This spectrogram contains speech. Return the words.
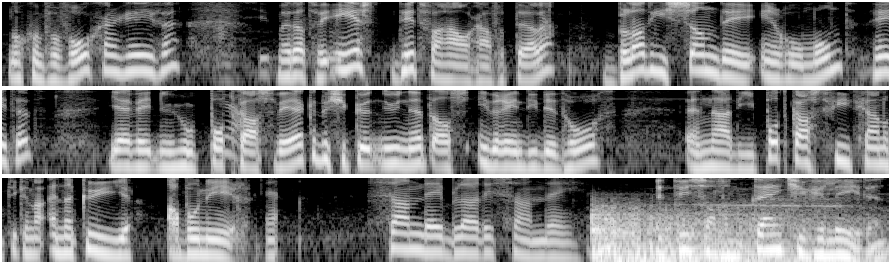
nog een vervolg gaan geven. Maar dat we eerst dit verhaal gaan vertellen. Bloody Sunday in Roermond heet het. Jij weet nu hoe podcasts werken, dus je kunt nu net als iedereen die dit hoort... eh, naar die podcastfeed gaan op die kanaal en dan kun je je abonneren. Sunday, Bloody Sunday. Het is al een tijdje geleden,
